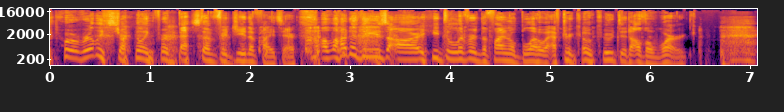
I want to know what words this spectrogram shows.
We're really struggling for best of Vegeta fights here. A lot of these are he delivered the final blow after Goku did all the work.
